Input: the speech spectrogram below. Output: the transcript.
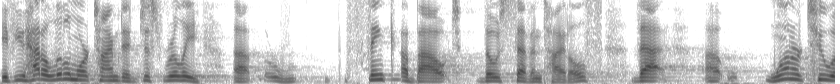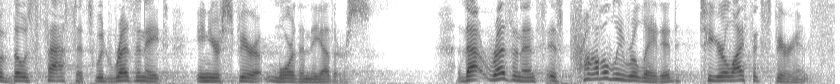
if you had a little more time to just really uh, think about those seven titles, that uh, one or two of those facets would resonate in your spirit more than the others. That resonance is probably related to your life experience,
